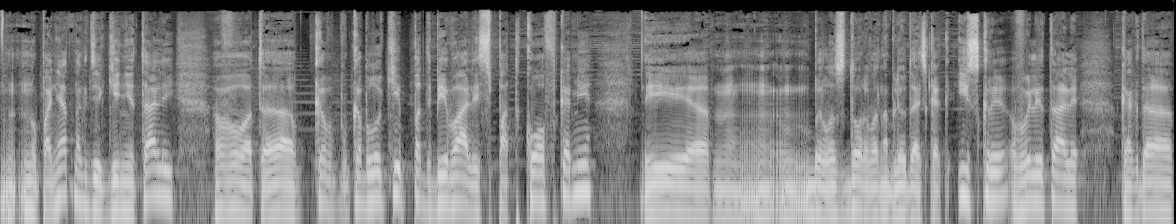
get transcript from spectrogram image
ну, понятно где, гениталий. Вот. Э, каблуки подбивались подковками, и было здорово наблюдать, как искры вылетали, когда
